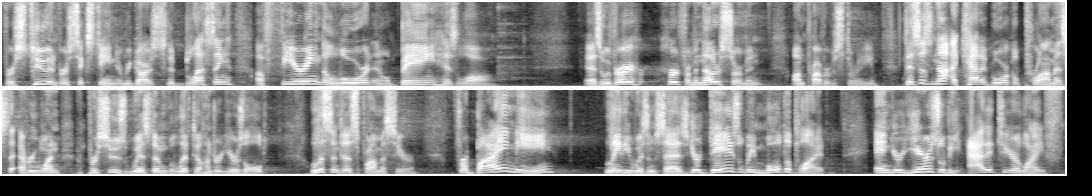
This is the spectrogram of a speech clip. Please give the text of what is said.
verse 2, and verse 16 in regards to the blessing of fearing the Lord and obeying his law. As we've already heard from another sermon on Proverbs 3, this is not a categorical promise that everyone who pursues wisdom will live to 100 years old. Listen to this promise here. For by me, Lady Wisdom says, your days will be multiplied and your years will be added to your life.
